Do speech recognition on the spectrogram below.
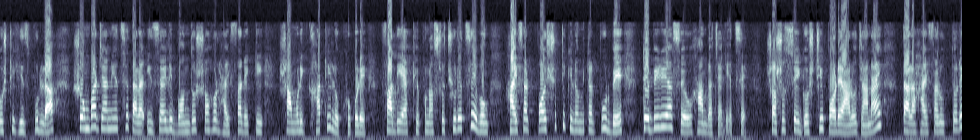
গোষ্ঠী হিজবুল্লাহ সোমবার জানিয়েছে, তারা ইসরায়েলি বন্দর শহর হাইফার একটি সামরিক ঘাঁটি লক্ষ্য করে। ফাঁদি এক ক্ষেপণাস্ত্র ছুড়েছে এবং হাইফার পঁয়ষট্টি কিলোমিটার পূর্বে টেবেরিয়াসেও হামলা চালিয়েছে। সশস্ত্র এই গোষ্ঠী পরে আরও জানায়, তারা হাইফার উত্তরে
